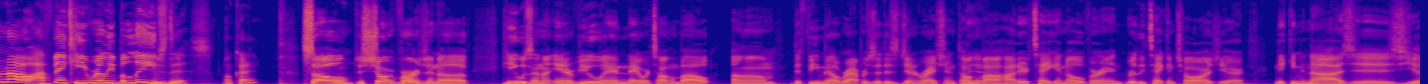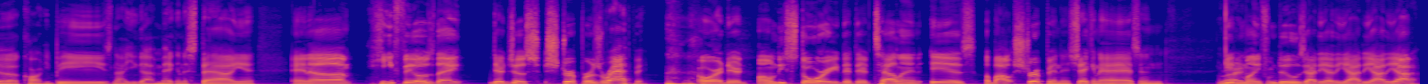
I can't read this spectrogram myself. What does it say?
Don't know. I think he really believes this. Okay. So the short version of he was in an interview and they were talking about um, the female rappers of this generation, talking Yeah. about how they're taking over and really taking charge. Your Nicki Minaj's, your Cardi B's. Now you got Megan Thee Stallion, and um, he feels like they're just strippers rapping, or their only story that they're telling is about stripping and shaking their ass and getting Right. money from dudes, yada yada yada yada yada.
